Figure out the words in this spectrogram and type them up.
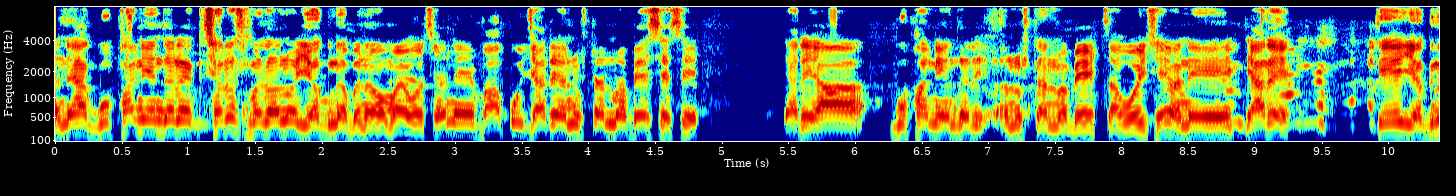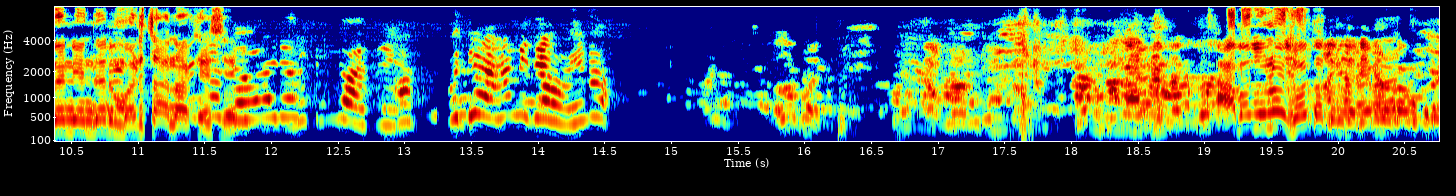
અને આ ગુફાની અંદર એક સરસ મજાનો યજ્ઞ બનાવવામાં આવ્યો છે અને બાપુ જ્યારે અનુષ્ઠાનમાં બેસે છે, ત્યારે આ ગુફાની અંદર અનુષ્ઠાનમાં બેસતા હોય છે અને ત્યારે તે યજ્ઞની અંદર મરચા નાખે છે. આ બાજુ ન જોતા તમે એમનું કામ કરો.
